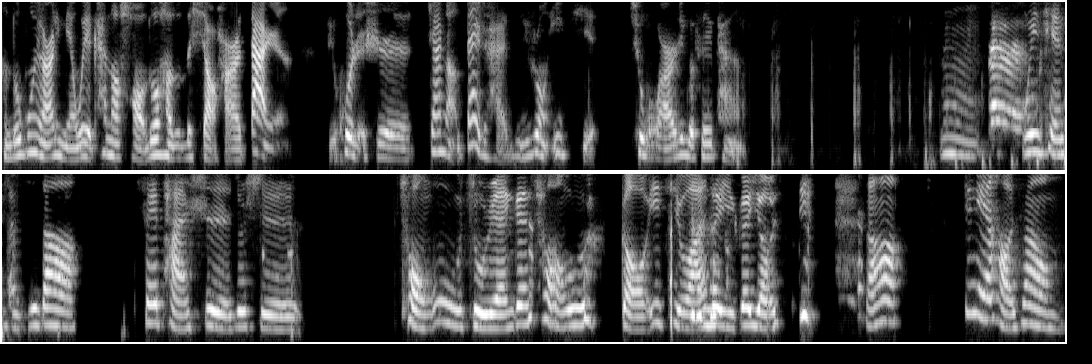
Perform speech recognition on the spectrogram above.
很多公园里面，我也看到好多好多的小孩、大人，或者是家长带着孩子这种一起去玩这个飞盘。嗯，我以前只知道飞盘是就是宠物主人跟宠物 狗一起玩的一个游戏，然后今年好像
